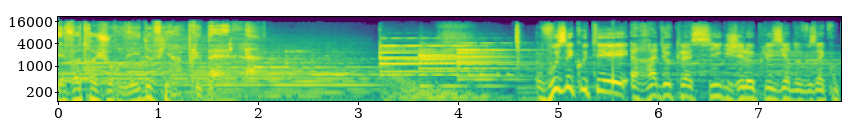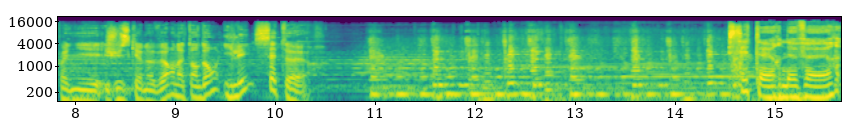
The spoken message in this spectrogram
et votre journée devient plus belle. Vous écoutez Radio Classique, j'ai le plaisir de vous accompagner jusqu'à 9h. En attendant, il est 7h. 7h, 9h,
